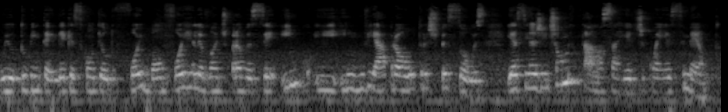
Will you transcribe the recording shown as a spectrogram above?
o YouTube entender que esse conteúdo foi bom, foi relevante para você e, enviar para outras pessoas. E assim a gente aumentar a nossa rede de conhecimento.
